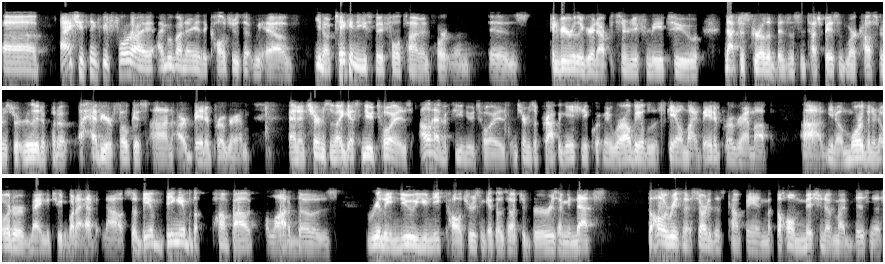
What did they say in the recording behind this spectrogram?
uh, I actually think before I, I move on to any of the cultures that we have, you know, taking the Yeast Bay full time in Portland is going to be a really great opportunity for me to not just grow the business and touch base with more customers, but really to put a, a, heavier focus on our beta program. And in terms of, I guess, new toys, I'll have a few new toys in terms of propagation equipment where I'll be able to scale my beta program up, uh, you know, more than an order of magnitude what I have it now. So be, being able to pump out a lot of those really new, unique cultures and get those out to brewers. I mean, that's the whole reason I started this company and the whole mission of my business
